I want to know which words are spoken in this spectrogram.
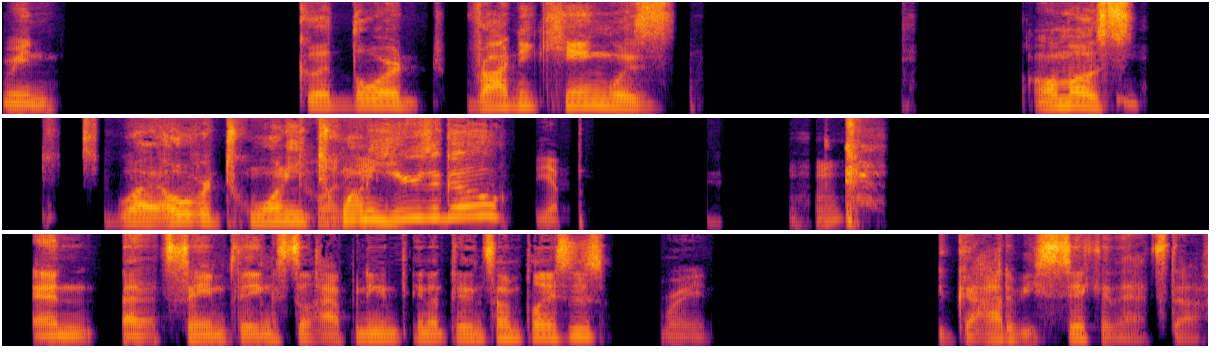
I mean, good lord, Rodney King was almost what over 20, 20. 20 years ago, Yep. Mhm. and that same thing still happening in in some places. Right. You got to be sick of that stuff.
